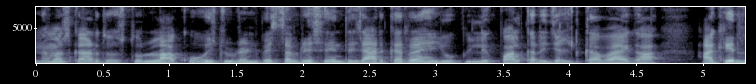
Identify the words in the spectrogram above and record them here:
नमस्कार दोस्तों, लाखों स्टूडेंट बेसब्री से इंतज़ार कर रहे हैं यूपी लेखपाल का रिज़ल्ट कब आएगा। आखिर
